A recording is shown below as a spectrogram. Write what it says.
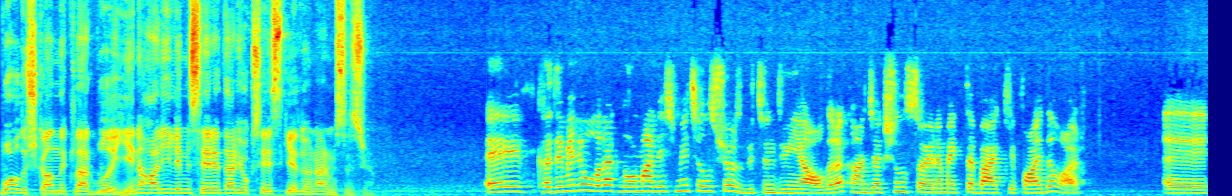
bu alışkanlıklar bu yeni haliyle mi seyreder yoksa eskiye döner mi sizce? E, kademeli olarak normalleşmeye çalışıyoruz bütün dünya olarak ancak şunu söylemekte belki fayda var. E,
